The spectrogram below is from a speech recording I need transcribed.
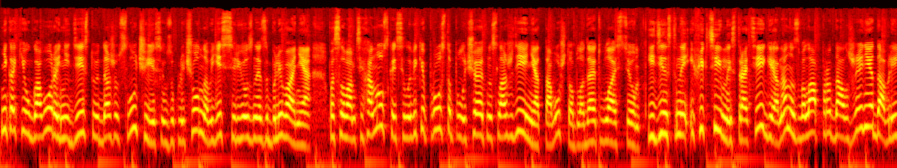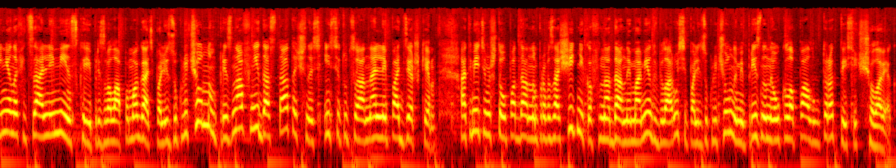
Никакие уговоры не действуют даже в случае, если у заключенного есть серьезное заболевание. По словам Тихановской, силовики просто получают наслаждение от того, что обладают властью. Единственной эффективной стратегией она назвала продолжение давления на официальный Минск и призвала помогать политзаключенным, признав недостаточность институциональной поддержки. Отметим, что по данным правозащитников на данный момент в Беларуси политзаключенными признаны около полутора тысяч человек.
